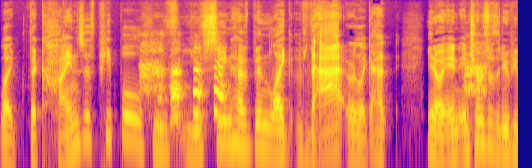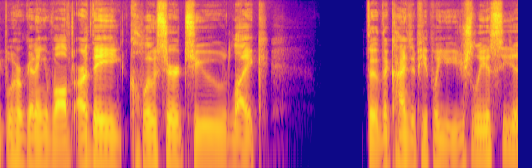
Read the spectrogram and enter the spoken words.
like the kinds of people who you've seen have been like that, or like you know, in, in terms of the new people who are getting involved, are they closer to like the the kinds of people you usually see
